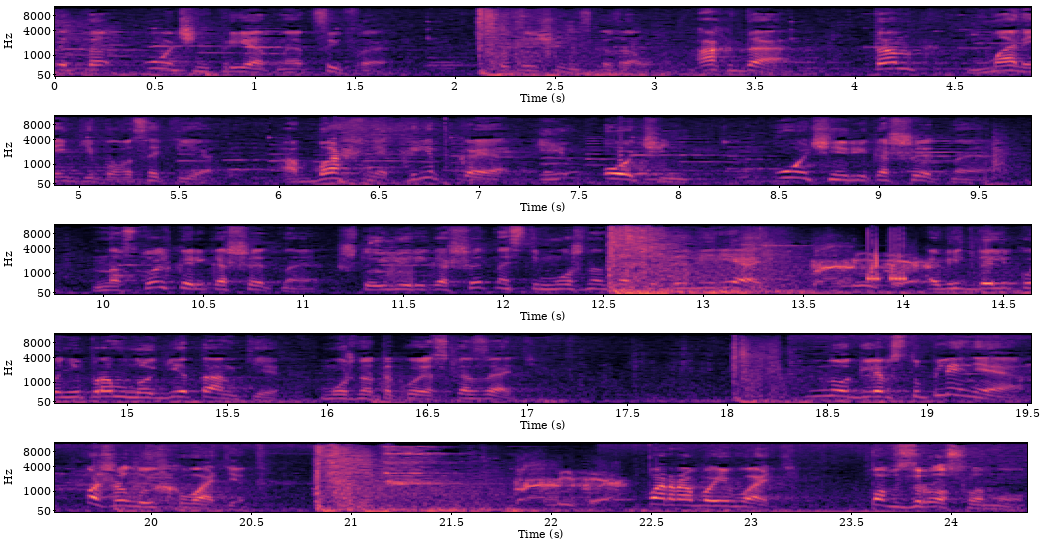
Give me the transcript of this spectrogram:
Это очень приятная цифра. Что-то еще не сказал. Ах да, танк маленький по высоте, а башня крепкая и очень, очень рикошетная. Настолько рикошетная, что ее рикошетности можно даже доверять. А ведь далеко не про многие танки можно такое сказать. Но для вступления, пожалуй, хватит. Пора воевать. По-взрослому.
